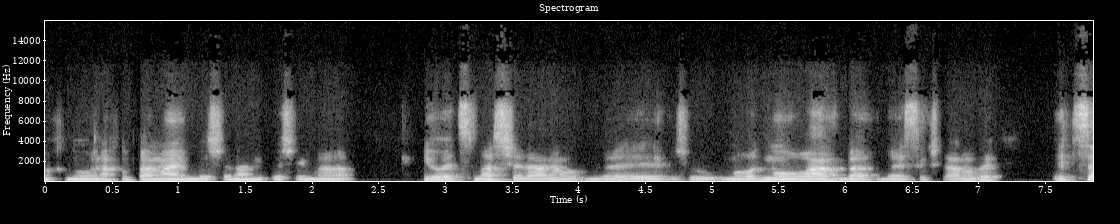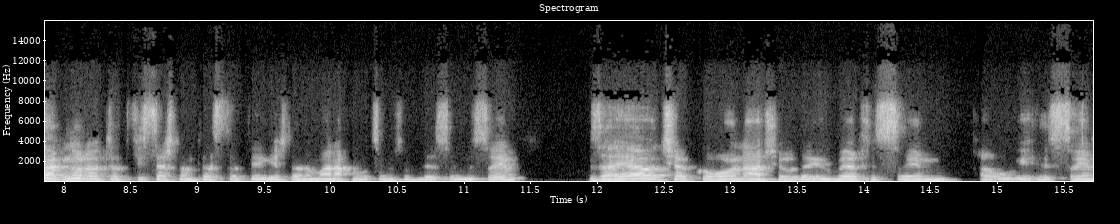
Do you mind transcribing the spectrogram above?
אנחנו, אנחנו פעמיים בשנה נפגשים עם היועץ מס שלנו, שהוא מאוד מעורב בעסק שלנו, והצגנו לו את התפיסה שלנו, את האסטרטגיה שלנו, מה אנחנו רוצים לעשות ב-2020. זה היה עוד שהקורונה, שעוד היו בערך 20, הרוגי, 20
